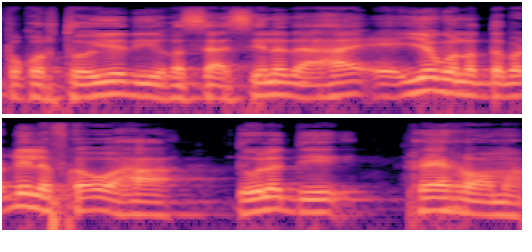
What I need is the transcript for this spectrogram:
boqortooyadii khasaasinada ahaa ee iyaguna dabadhilifka u ahaa dowladii reer rooma.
